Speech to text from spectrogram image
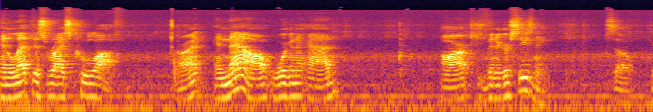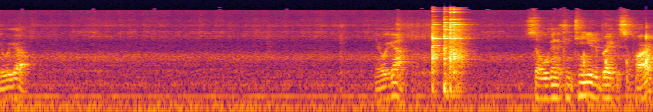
and let this rice cool off. All right, and now we're going to add our vinegar seasoning. So here we go. There we go. So we're going to continue to break this apart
